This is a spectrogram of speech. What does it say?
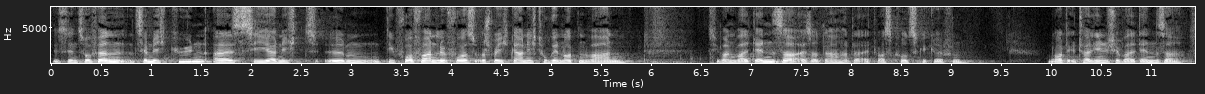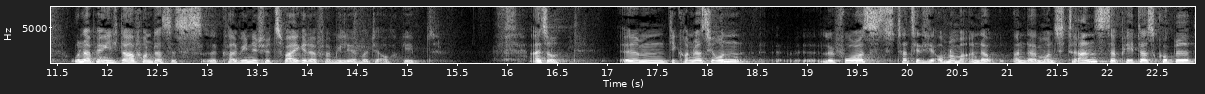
Ist insofern ziemlich kühn, als sie ja nicht, ähm, die Vorfahren Le Forts ursprünglich gar nicht Hugenotten waren. Sie waren Waldenser, also da hat er etwas kurz gegriffen norditalienische Waldenser, unabhängig davon, dass es äh, kalvinische Zweige der Familie heute auch gibt. Also ähm, die Konversion äh, Le Force tatsächlich auch nochmal an der, an der Monstranz der Peterskuppel,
